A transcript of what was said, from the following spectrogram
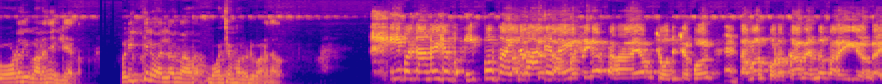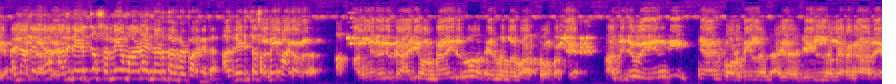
കോടതി പറഞ്ഞില്ലേന്ന് ഒരിക്കലും അല്ലെന്നാണ് ബോച്ച മറുപടി പറഞ്ഞത്. ഇനിയിപ്പോൾ താങ്കളുടെ ഇപ്പോൾ പറയുന്ന അവർക്ക് സാമ്പത്തിക സഹായം ചോദിച്ചപ്പോൾ നമ്മൾ കൊടുക്കാമെന്ന് പറയുകയുണ്ടായി. അതിനെടുത്ത സമയമാണ് എന്നാണ് താങ്കൾ പറഞ്ഞത്. അതിനെടുത്ത സമയമാണ്. അങ്ങനെ ഒരു കാര്യം ഉണ്ടായിരുന്നു എന്നുള്ളത് വാസ്തവം പക്ഷെ അതിനുവേണ്ടി ഞാൻ കോടതിയിൽ ജയിലിൽ നിന്ന് ഇറങ്ങാതെ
